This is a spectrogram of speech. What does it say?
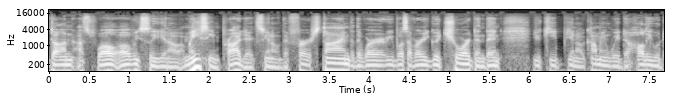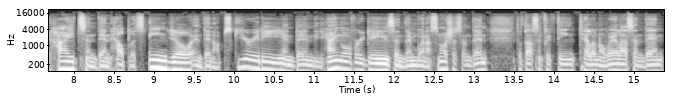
done as well. Obviously, you know, amazing projects. You know, the first time that they were, it was a very good short, and then you keep, you know, coming with the Hollywood Heights, and then Helpless Angel, and then Obscurity, and then the Hangover Games, and then Buenas Noches, and then 2015 telenovelas, and then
